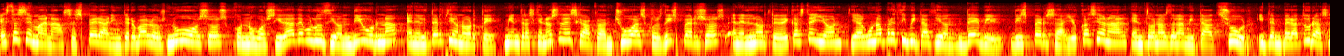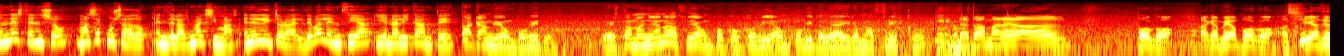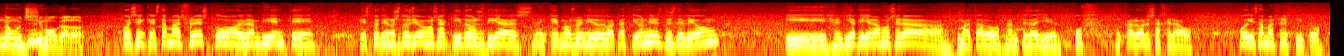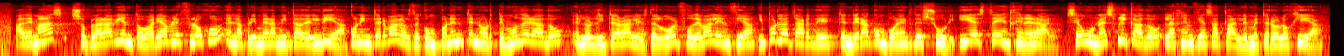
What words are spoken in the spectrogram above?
Esta semana se esperan intervalos nubosos con nubosidad de evolución diurna en el tercio norte, mientras que no se descartan chubascos dispersos en el norte de Castellón y alguna precipitación débil, dispersa y ocasional en zonas de la mitad sur, y temperaturas en descenso más acusado entre las máximas en el litoral de Valencia y en Alicante. Ha cambiado un poquito. Esta mañana hacía un poco, corría un poquito de aire más fresco. De todas maneras, poco, ha cambiado poco, sigue haciendo muchísimo calor. Pues en que está más fresco el ambiente. Estos días, nosotros llevamos aquí dos días que hemos venido de vacaciones desde León y el día que llegamos era matador antes de ayer. Uf, un calor exagerado. Hoy está más fresquito. Además, soplará viento variable flojo en la primera mitad del día, con intervalos de componente norte moderado en los litorales del Golfo de Valencia y por la tarde tenderá a componer de sur y este en general, según ha explicado la Agencia Estatal de Meteorología.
